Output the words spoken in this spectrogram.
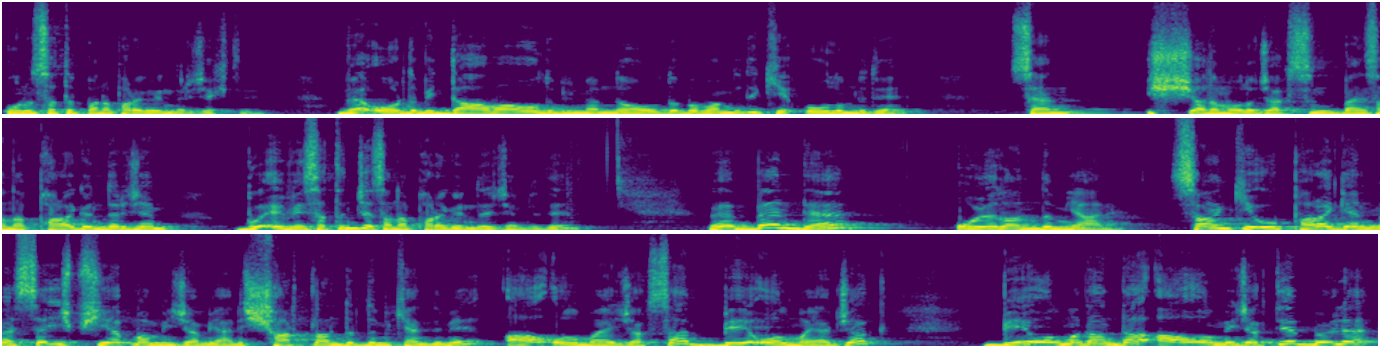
Onu satıp bana para gönderecekti. Ve orada bir dava oldu bilmem ne oldu. Babam dedi ki oğlum dedi sen iş adamı olacaksın. Ben sana para göndereceğim. Bu evi satınca sana para göndereceğim dedi. Ve ben de oyalandım yani. Sanki o para gelmezse hiçbir şey yapmamayacağım yani. Şartlandırdım kendimi. A olmayacaksa B olmayacak. B olmadan da A olmayacak diye böyle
